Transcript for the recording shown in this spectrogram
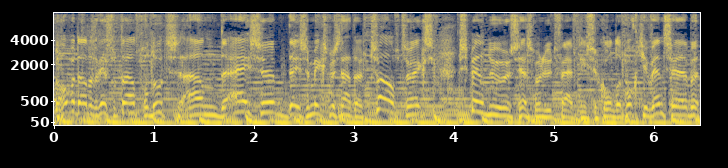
We hopen dat het resultaat voldoet aan de eisen. Deze mix bestaat uit 12 tracks. Speelduur 6 minuten 15 seconden. Mocht je wensen hebben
